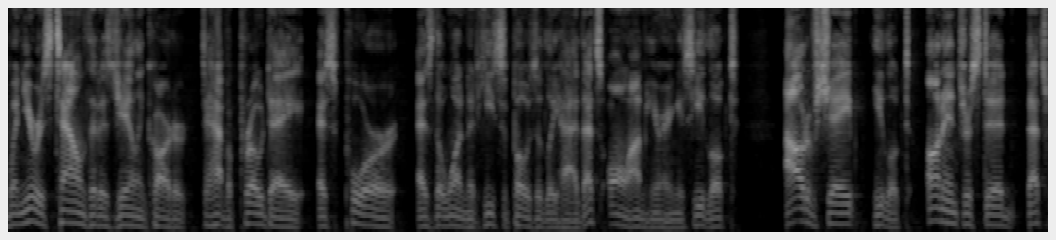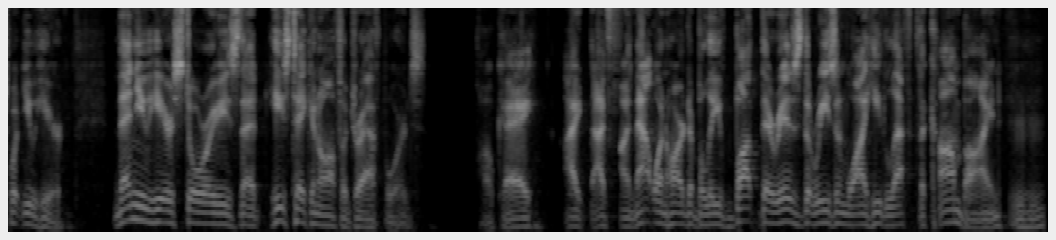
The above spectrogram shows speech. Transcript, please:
when you're as talented as Jalen Carter to have a pro day as poor as the one that he supposedly had. That's all I'm hearing is he looked out of shape, he looked uninterested. That's what you hear. Then you hear stories that he's taken off of draft boards. Okay. I, I find that one hard to believe, but there is the reason why he left the combine mm-hmm.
